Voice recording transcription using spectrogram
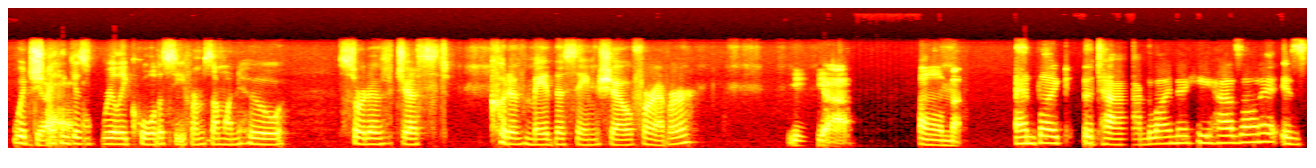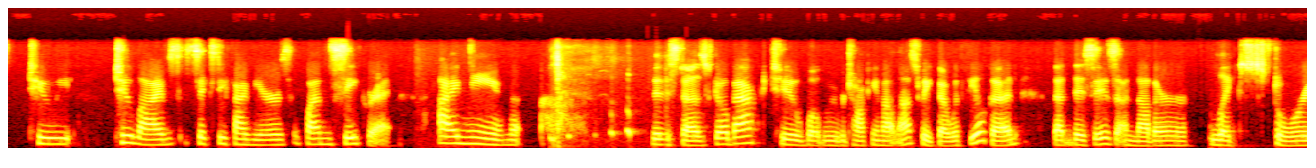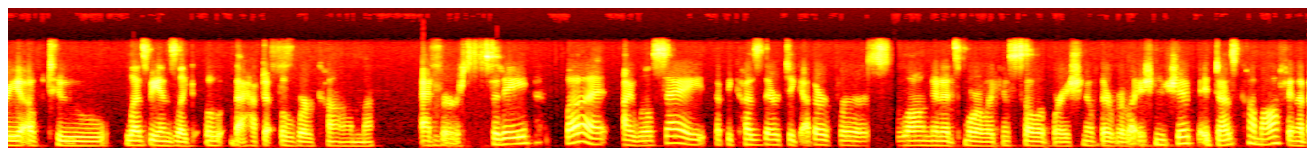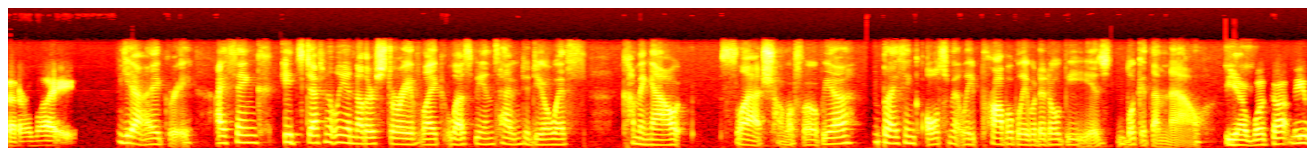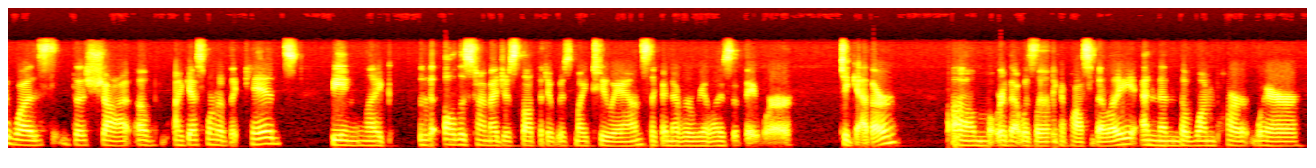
which I think is really cool to see from someone who sort of just could have made the same show forever. Yeah. Um and like the tagline that he has on it is two two lives, 65 years, one secret. I mean this does go back to what we were talking about last week though with Feel Good that this is another like story of two lesbians like o- that have to overcome adversity but I will say that because they're together for so long and it's more like a celebration of their relationship, it does come off in a better light. Yeah, I agree. I think it's definitely another story of like lesbians having to deal with coming out slash homophobia. But I think ultimately, probably what it'll be is look at them now. Yeah, what got me was the shot of, I guess, one of the kids being like, all this time I just thought that it was my two aunts. Like, I never realized that they were together um, or that was like a possibility. And then the one part where,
